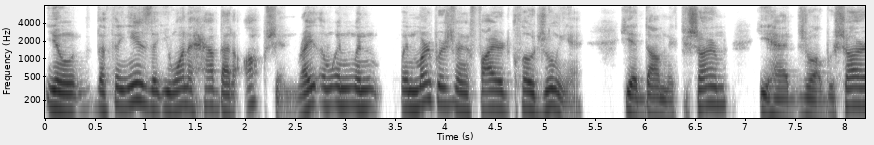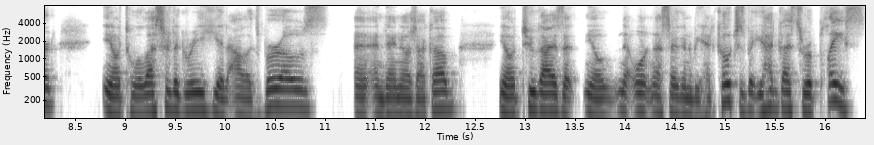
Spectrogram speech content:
you know the thing is that you want to have that option, right? When when when Marc Bergevin fired Claude Julien, he had Dominic Ducharme, he had Joel Bouchard, you know, to a lesser degree, he had Alex Burrows and, and Daniel Jacob, you know, two guys that, you know, weren't necessarily going to be head coaches, but you had guys to replace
